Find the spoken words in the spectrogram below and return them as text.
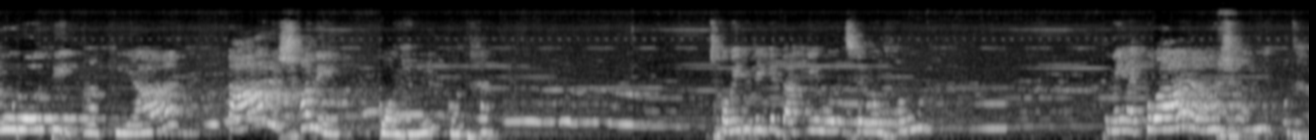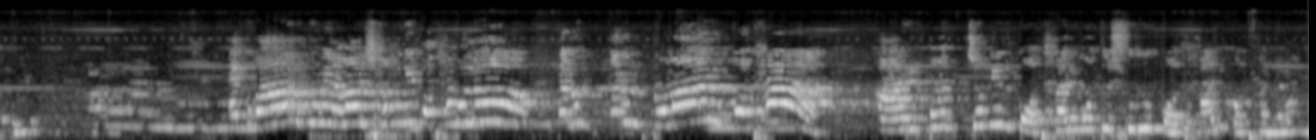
মূরতি আঁকিয়া তার সনে কহে কথা ছবির দিকে তাকিয়ে বলছে, বধু, তুমি একবার আমার সঙ্গে কথা বলো। একবার তুমি আমার সঙ্গে কথা বলো কারণ তোমার কথা আর পাঁচজনের কথার মতো শুধু কথার কথা নয়।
